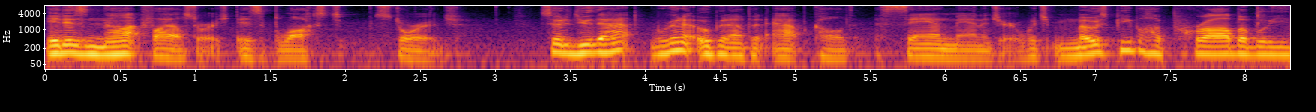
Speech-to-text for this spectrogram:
It is not file storage, it's block st storage. So to do that, we're going to open up an app called SAN Manager, which most people have probably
